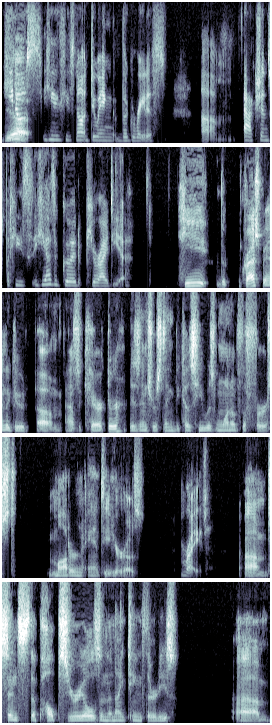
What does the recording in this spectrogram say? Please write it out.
he Yeah. knows he, he's not doing the greatest um, actions, but he's he has a good pure idea. He, the Crash Bandicoot, um, as a character, is interesting because he was one of the first modern anti-heroes. Right. um, since the pulp serials in the 1930s. Um,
